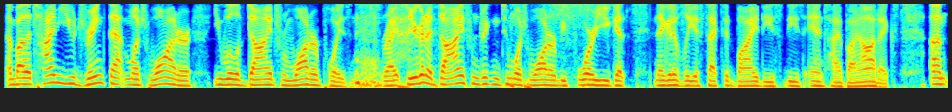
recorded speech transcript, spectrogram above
And by the time you drink that much water, you will have died from water poisoning, right? so you're gonna die from drinking too much water before you get negatively affected by these these antibiotics. Um,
